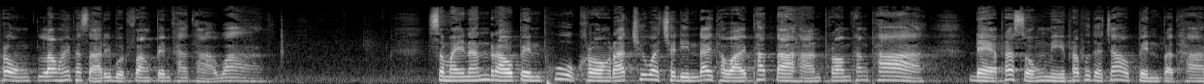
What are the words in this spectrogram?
พระองค์เล่าให้ภาษาริบุตรฟังเป็นคาถาว่า สมัยนั้นเราเป็นผู้ครองรัฐชื่อว่าชดินได้ถวายพัตตาหารพร้อมทั้งผ้า แด่พระสงฆ์มีพระพุทธเจ้าเป็นประธาน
